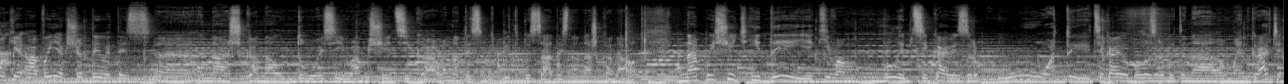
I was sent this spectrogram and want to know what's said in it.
поки, а ви, якщо дивитесь е, наш канал досі, і вам ще цікаво, натисніть підписатись на наш канал. Напишіть ідеї, які вам були б цікаві зробити. Цікаві було зробити на в Майнкрафті.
